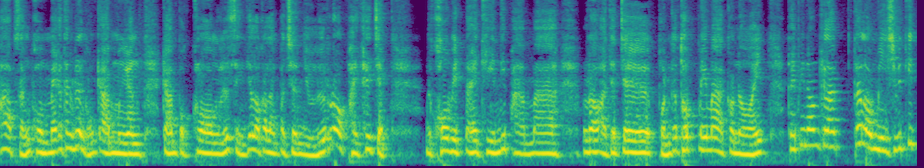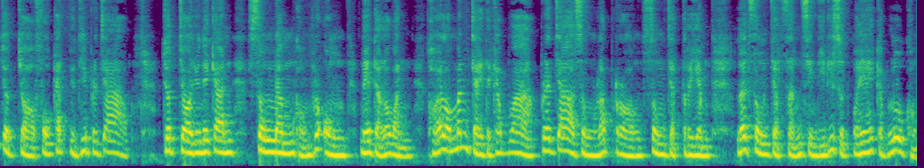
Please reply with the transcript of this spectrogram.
ภาพสังคมแม้กระทั่งเรื่องของการเมือง การปกครอง หรือสิ่งที่เรากำลังเผชิญอยู่หรือโรคภัยไข้เจ็บโควิด -19 ที่ผ่านมา เราอาจจะเจอผลกระทบไม่มากก็น้อย แต่พี่น้องครับ ถ้าเรามีชีวิตที่จดจ่อโฟกัสอยู่ที่พระเจ้า จดจ่ออยู่ในการทรงนำของพระองค์ในแต่ละวัน ขอให้เรามั่นใจแต่ครับว่าพระเจ้าทรงรับรองทรงจัดเตรียม และทรงจัดสรรสิ่งดีที่สุดไว้ให้กับลูกของ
